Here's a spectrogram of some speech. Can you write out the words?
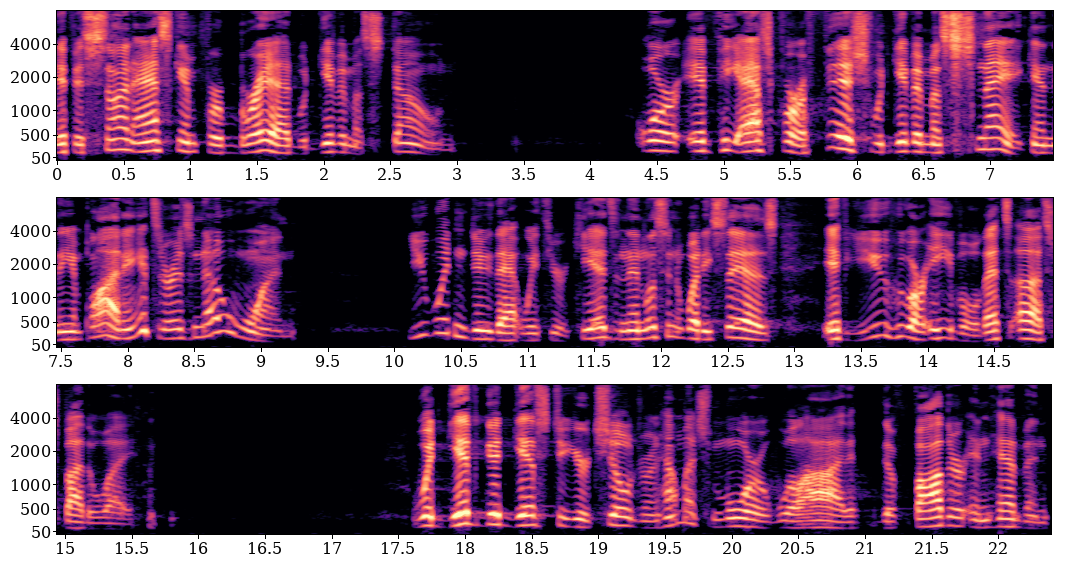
if his son asked him for bread, would give him a stone? Or if he asked for a fish, would give him a snake? And the implied answer is no one. You wouldn't do that with your kids. And then listen to what he says. If you who are evil, that's us, by the way, would give good gifts to your children, how much more will I, the Father in heaven,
